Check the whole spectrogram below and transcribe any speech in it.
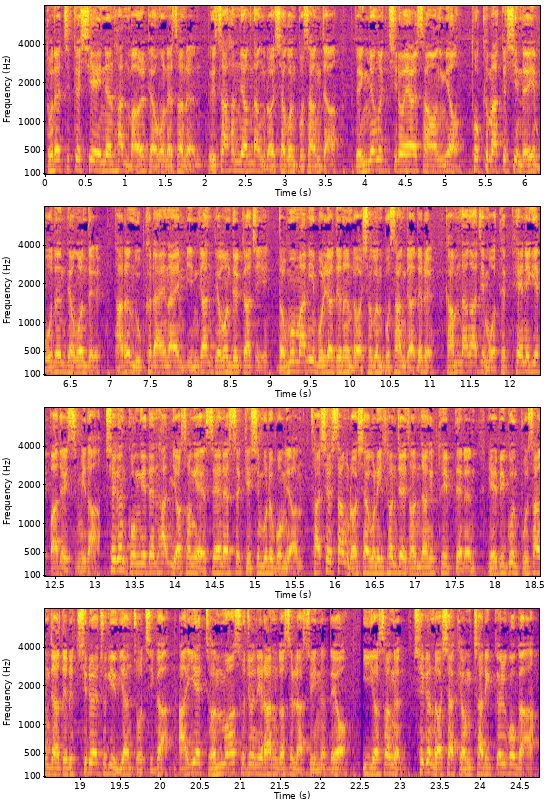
도네츠크 시에 있는 한 마을 병원에 병원에서는 의사 한 명당 러시아군 부상자 100명을 치료해야 할 상황이며 토크마크시 내의 모든 병원들, 다른 우크라이나의 민간 병원들까지 너무 많이 몰려드는 러시아군 부상자들을 감당하지 못해 패닉에 빠져 있습니다. 최근 공개된 한 여성의 SNS 게시물을 보면 사실상 러시아군이 현재 전장에 투입되는 예비군 부상자들을 치료해주기 위한 조치가 아예 전무한 수준 이라는 것을 알 수 있는데요. 이 여성은 최근 러시아 경찰이 끌고 가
